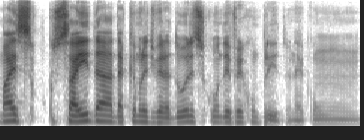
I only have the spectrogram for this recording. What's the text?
mas saí da, da Câmara de Vereadores com o dever cumprido, né? com,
